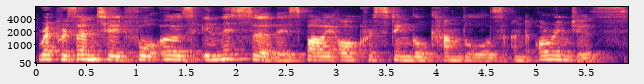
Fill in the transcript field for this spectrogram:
represented for us in this service by our Christingle candles and oranges.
